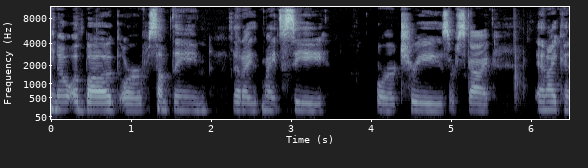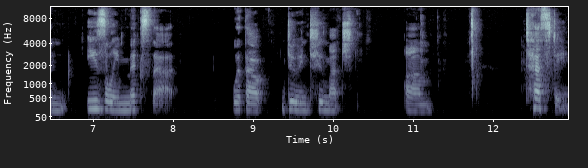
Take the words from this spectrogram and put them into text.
you know a bug or something that I might see or trees or sky and I can easily mix that without doing too much um, testing.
